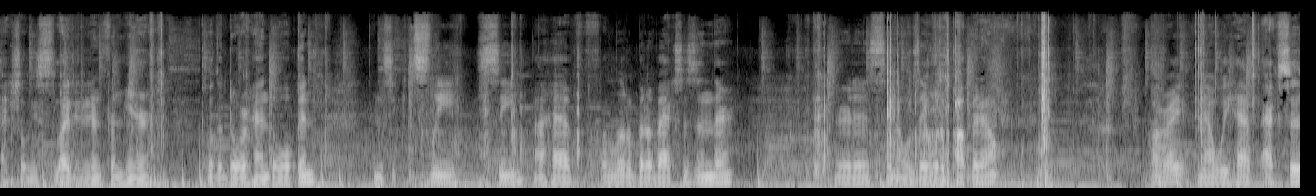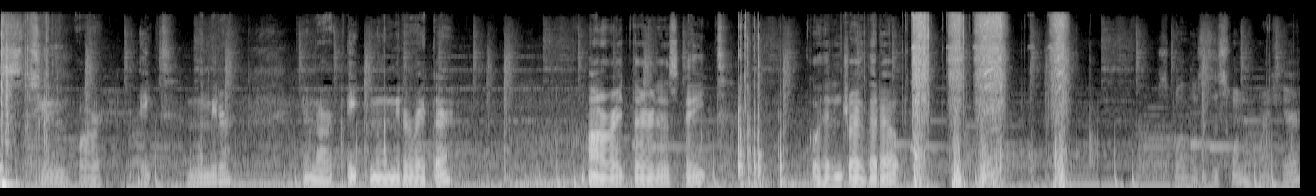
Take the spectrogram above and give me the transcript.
actually slide it in from here, pull the door handle open. And as you can see, see, I have a little bit of access in there. There it is, and I was able to pop it out. Alright, now we have access to our 8 millimeter and our 8 millimeter right there. Alright, there it is, 8. Go ahead and drive that out. This one right here.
